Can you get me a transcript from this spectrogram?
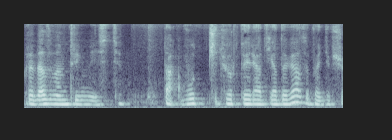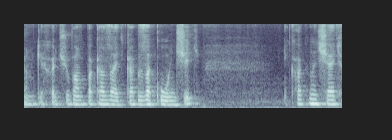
провязываем три вместе. Так вот четвертый ряд я довязываю девчонки. Хочу вам показать как закончить и как начать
